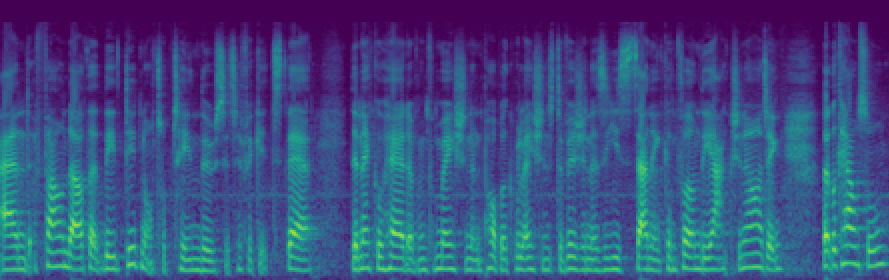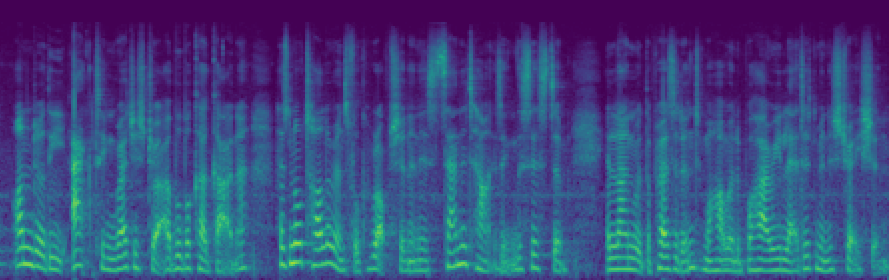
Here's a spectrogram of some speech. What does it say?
and found out that they did not obtain those certificates there. The NECO head of Information and Public Relations Division, Azeez Sani, confirmed the action, adding that the council, under the acting registrar Abubakar Gana, has no tolerance for corruption and is sanitizing the system in line with the President Muhammad Buhari-led administration.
